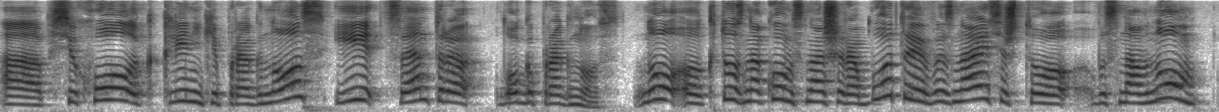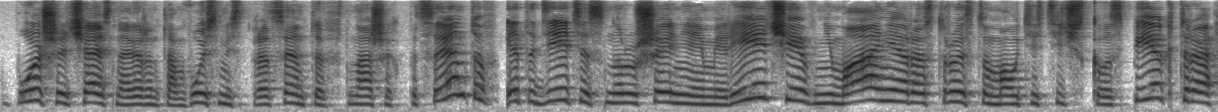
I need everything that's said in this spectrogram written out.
А, психолог клиники «Прогноз» и центра «Логопрогноз». Ну, э, кто знаком с нашей работой, вы знаете, что в основном большая часть, наверное, там 80% наших пациентов – это дети с нарушениями речи, внимания, расстройством аутистического спектра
